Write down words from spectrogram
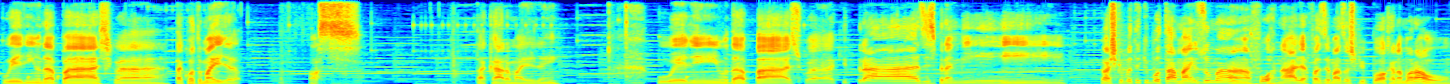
Coelhinho da Páscoa. Tá quanto uma ilha? Nossa. Tá caro uma ilha, hein? Coelhinho da Páscoa que trazes pra mim. Eu acho que eu vou ter que botar mais uma fornalha, fazer mais as pipocas, na moral.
